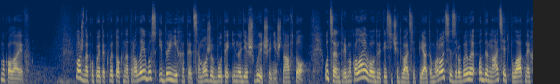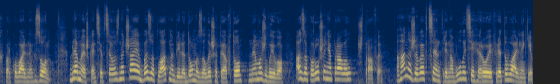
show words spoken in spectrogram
Миколаїв. Можна купити квиток на тролейбус і доїхати. Це може бути іноді швидше ніж на авто. У центрі Миколаєва у 2025 році зробили 11 платних паркувальних зон. Для мешканців це означає безоплатно біля дому залишити авто неможливо, а за порушення правил штрафи. Ганна живе в центрі на вулиці Героїв-рятувальників.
